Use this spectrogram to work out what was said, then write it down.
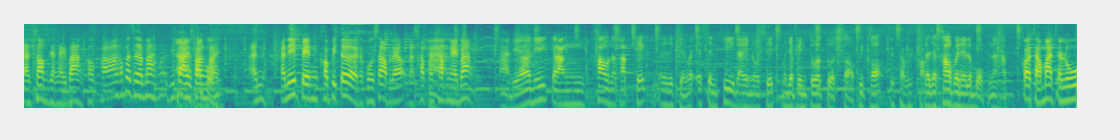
การซ่อมยังไงบ้างเขาเขาเขาประเสริฐมาอธิบายอ่าฟังครับหน่อยอันอันนี้เป็นคอมพิวเตอร์นะคงทราบแล้วนะครับมันอ่า ทำไงบ้าง อ่าเดี๋ยวอันนี้กำลังเข้านะครับเช็คมันจะเขียนว่า SNT Diagnosis มันจะเป็นตัวตรวจสอบวิเคราะห์ คือสวิตช์เราจะเข้าไปในระบบนะครับก็สามารถจะรู้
